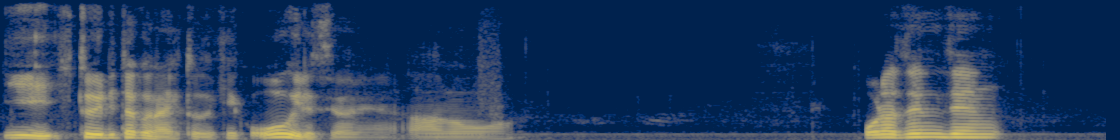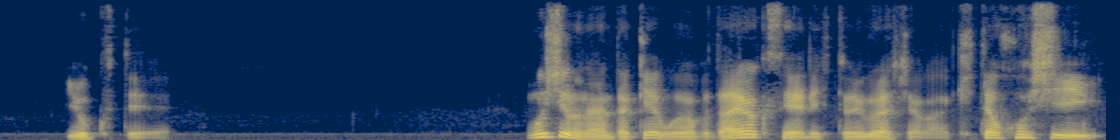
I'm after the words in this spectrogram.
いい人入れたくない人って結構多いですよね。あの、俺は全然良くて、むしろなんだ結構やっぱ大学生で一人暮らしだから来てほし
